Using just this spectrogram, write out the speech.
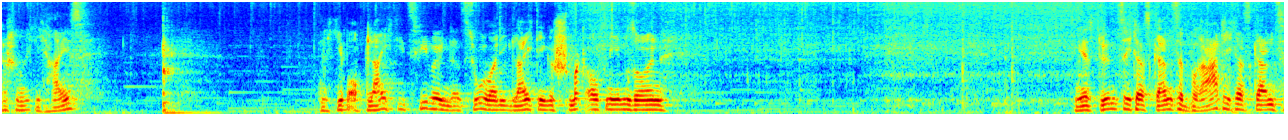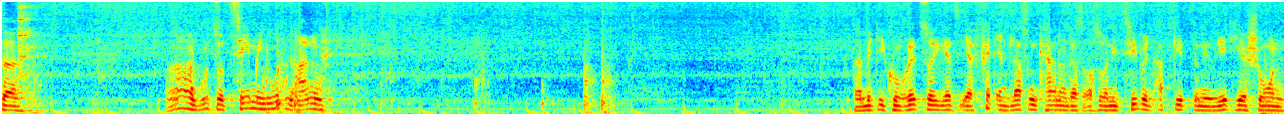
ja schon richtig heiß. Und ich gebe auch gleich die Zwiebeln dazu, weil die gleich den Geschmack aufnehmen sollen. Jetzt dünnt sich das Ganze, brate ich das Ganze ah, gut so 10 Minuten an. Damit die Chorizo jetzt ihr Fett entlassen kann und das auch so an die Zwiebeln abgibt. Und ihr seht hier schon,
